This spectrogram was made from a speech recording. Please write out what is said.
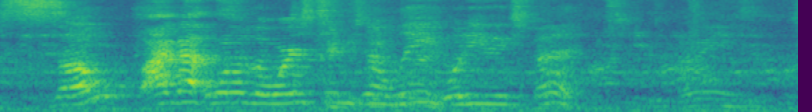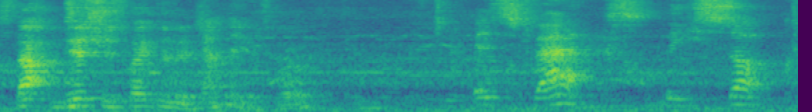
So I got one of the worst teams in the league. What do you expect? I mean, Stop disrespecting the Giants, bro. it's facts. They suck.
